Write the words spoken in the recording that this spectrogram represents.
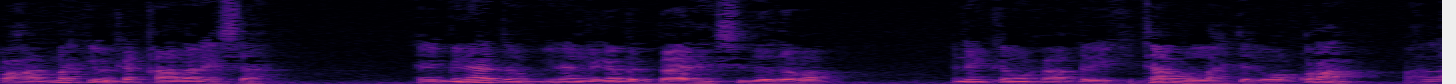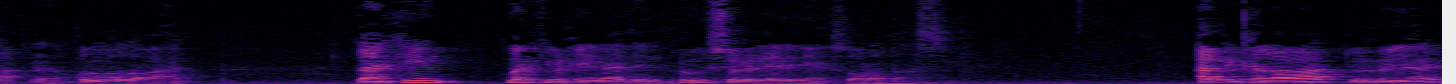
waxaad markiiba ka qaadanaysaa bini aadamku inaan laga badbaadayn sidoodaba ninkan wuxuu aqriyay kitaab allahi jal waa qur'aan. Waxa la aqrina qul wallahu axad laakiin markii waxay yihahdeen muxuu u soo celcelinaya suuraddaas? Arrinka labaad wuxuu yahay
